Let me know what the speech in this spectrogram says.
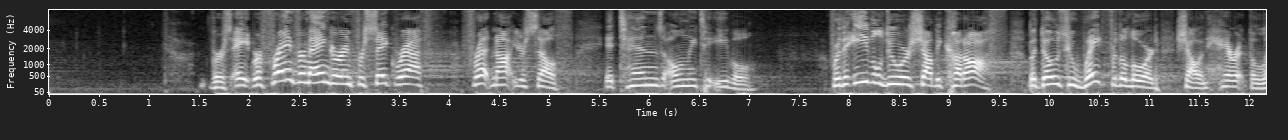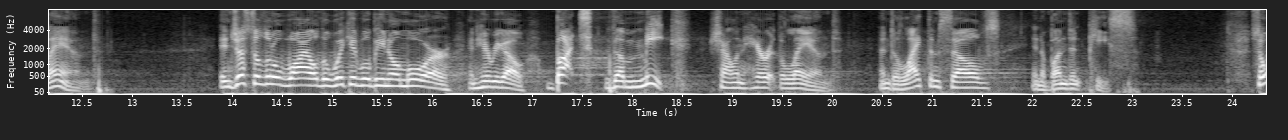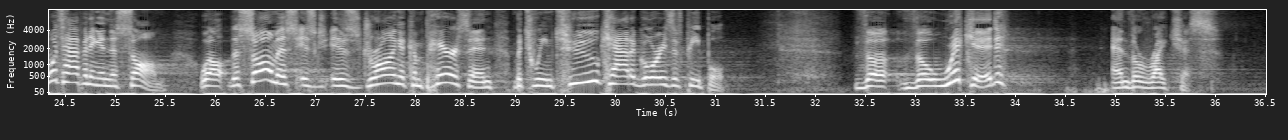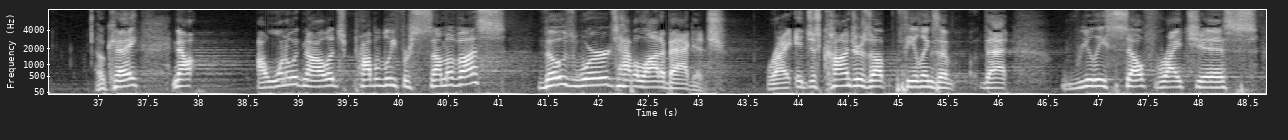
Verse 8 Refrain from anger and forsake wrath. Fret not yourself, it tends only to evil. For the evildoers shall be cut off, but those who wait for the Lord shall inherit the land. In just a little while, the wicked will be no more. And here we go. But the meek shall inherit the land and delight themselves in abundant peace. So, what's happening in this psalm? Well, the psalmist is, is drawing a comparison between two categories of people the, the wicked and the righteous. Okay? Now, I want to acknowledge, probably for some of us, those words have a lot of baggage, right? It just conjures up feelings of that really self righteous,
